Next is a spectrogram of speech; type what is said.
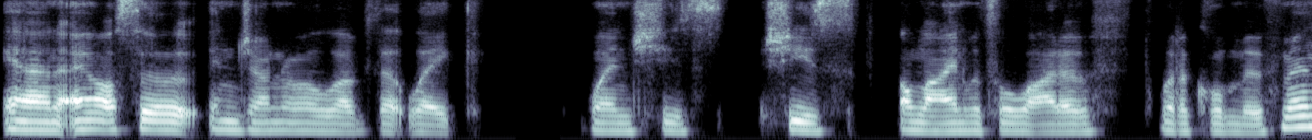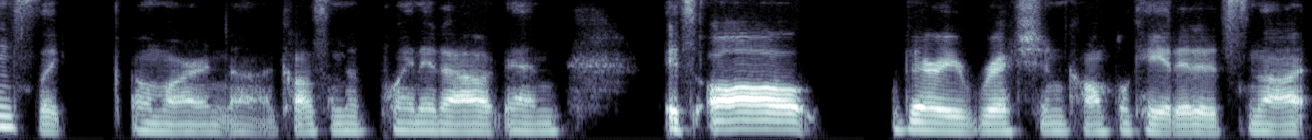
And I also, in general, love that like when she's she's aligned with a lot of political movements, like Omar and uh, have pointed out, and it's all very rich and complicated. It's not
